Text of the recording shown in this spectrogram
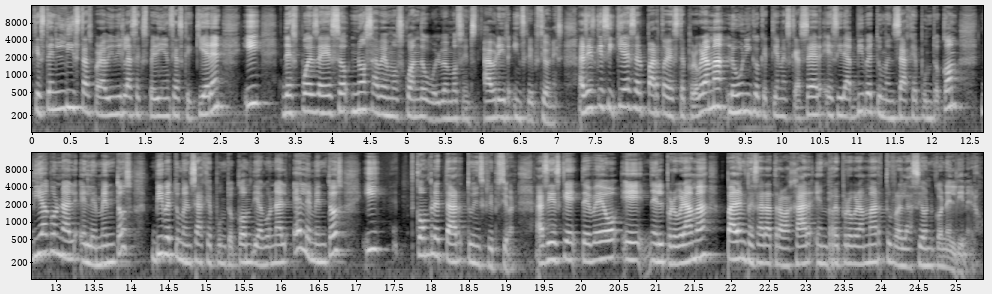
que estén listas para vivir las experiencias que quieren y después de eso no sabemos cuándo volvemos a abrir inscripciones. Así es que si quieres ser parte de este programa, lo único que tienes que hacer es ir a vivetumensaje.com diagonal elementos, vivetumensaje.com diagonal elementos y completar tu inscripción. Así es que te veo en el programa para empezar a trabajar en reprogramar tu relación con el dinero.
